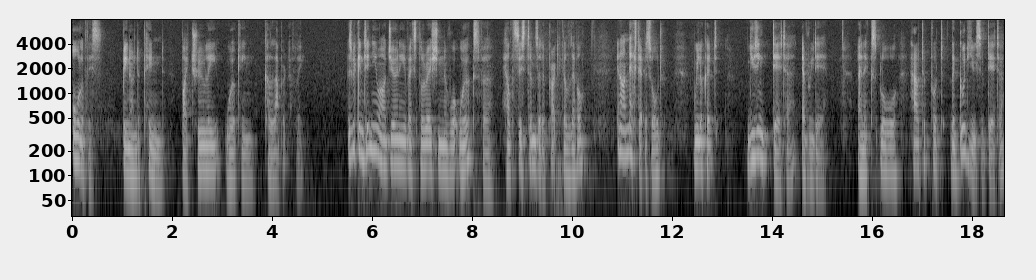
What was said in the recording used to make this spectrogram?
All of this being underpinned by truly working collaboratively. As we continue our journey of exploration of what works for health systems at a practical level, in our next episode, we look at using data every day and explore how to put the good use of data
